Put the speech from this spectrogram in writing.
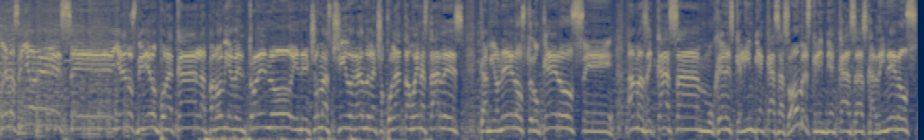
Bueno, señores, eh, ya nos pidieron por acá la parodia del trueno en el show más chido, Erasmo y la Chocolata. Buenas tardes, camioneros, troqueros, eh, amas de casa, mujeres que limpian casas, hombres que limpian casas, jardineros,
